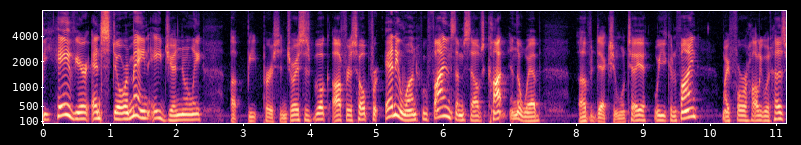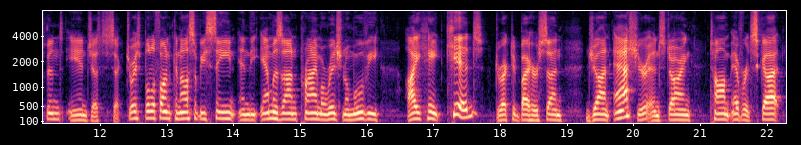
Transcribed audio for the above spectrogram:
behavior, and still remain a genuinely upbeat person. Joyce's book offers hope for anyone who finds themselves caught in the web of addiction. We'll tell you where you can find my Four Hollywood Husbands in just a sec. Joyce Bulifant can also be seen in the Amazon Prime original movie I Hate Kids, directed by her son John Asher and starring Tom Everett Scott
